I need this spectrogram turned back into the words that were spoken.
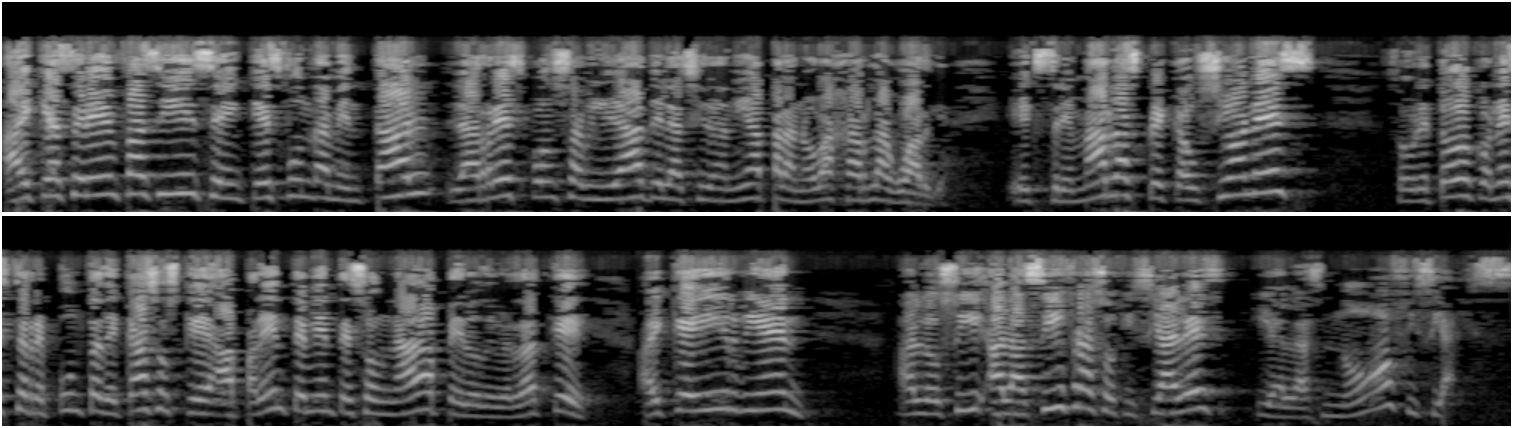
hay que hacer énfasis en que es fundamental la responsabilidad de la ciudadanía para no bajar la guardia, extremar las precauciones, sobre todo con este repunte de casos que aparentemente son nada, pero de verdad que hay que ir bien a, los, a las cifras oficiales y a las no oficiales.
